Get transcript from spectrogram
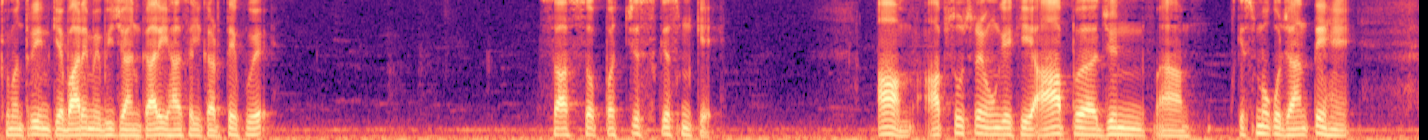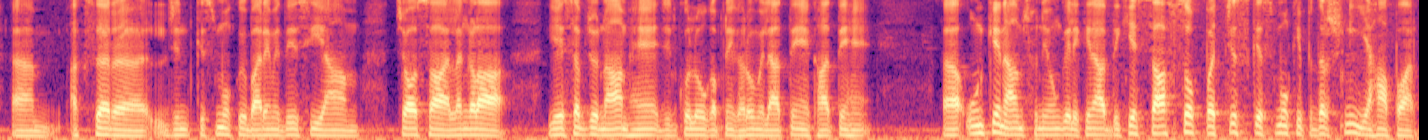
मुख्यमंत्री इनके बारे में भी जानकारी हासिल करते हुए 725 किस्म के। आम आप सोच रहे होंगे कि आप जिन किस्मों को जानते हैं अक्सर जिन किस्मों के बारे में देसी आम चौसा लंगड़ा ये सब जो नाम हैं जिनको लोग अपने घरों में लाते हैं खाते हैं आ, उनके नाम सुने होंगे लेकिन आप देखिए 725 किस्मों की प्रदर्शनी यहाँ पर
